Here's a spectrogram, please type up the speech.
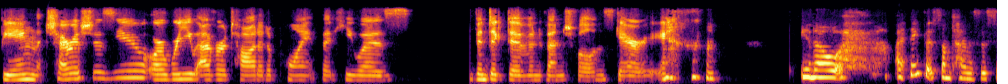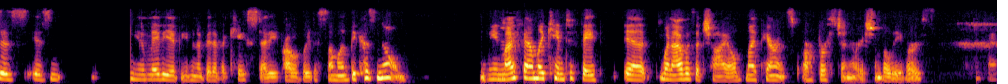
being that cherishes you? Or were you ever taught at a point that he was vindictive and vengeful and scary? you know, I think that sometimes this is, is, you know, maybe even a bit of a case study probably to someone because no, I mean, my family came to faith it, when I was a child. My parents are first generation believers. Okay.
